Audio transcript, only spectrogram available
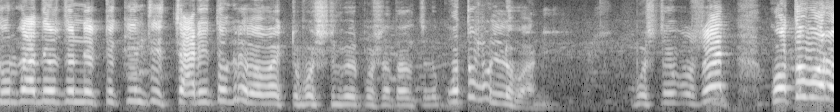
দুর্গাদের জন্য একটু কিঞ্চিত চারিত করে বাবা, একটু বৈষ্ণবের প্রসাদ আনছিল। কত মূল্যবান। বৈষ্ণবের প্রসাদ কত বড়?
